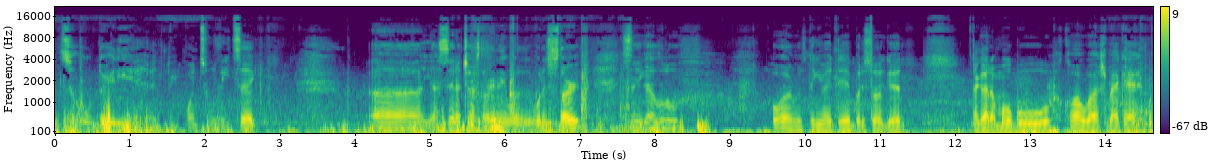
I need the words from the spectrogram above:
it's a little dirty at 3.2 VTEC. Uh, yeah, I said I tried starting it, it wouldn't, it wouldn't start. This thing got a little oil thingy right there, but it's all good. I got a mobile car wash back at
